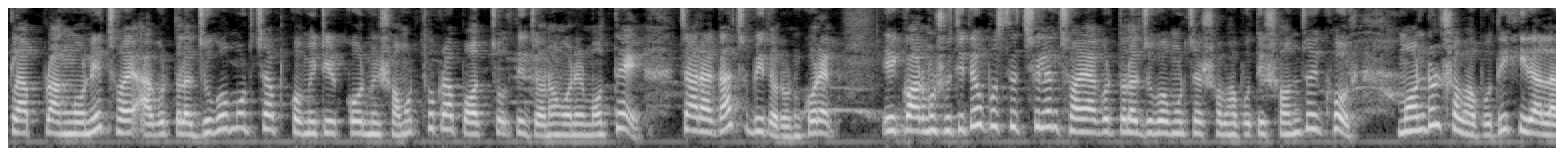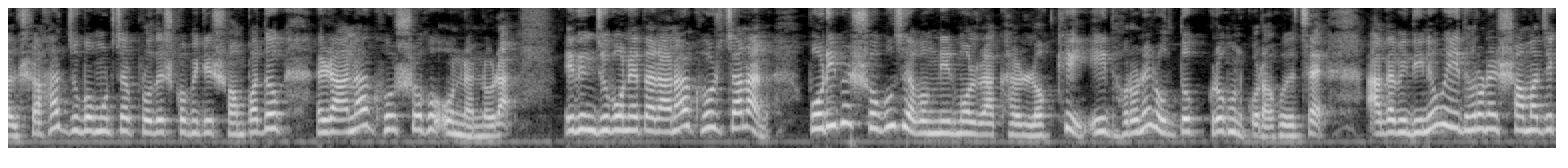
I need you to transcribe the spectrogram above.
ক্লাব প্রাঙ্গণে ছয় আগরতলা যুব মোর্চা কমিটির কর্মী সমর্থকরা পথ চলতি জনগণের মধ্যে চারাগাছ বিতরণ করেন। এই কর্মসূচিতে উপস্থিত ছিলেন ছয় আগরতলা যুব মোর্চার সভাপতি সঞ্জয় ঘোষ, মণ্ডল সভাপতি হীরালাল সাহা, যুব মোর্চার প্রদেশ কমিটির সম্পাদক রানা ঘোষ সহ অন্যান্যরা। এদিন যুবনেতা রানা ঘোষ জানান, পরিবেশ সবুজ এবং নির্মল রাখার লক্ষ্যেই এই ধরনের উদ্যোগ গ্রহণ করা হয়েছে। আগামী দিনেও এই ধরনের সামাজিক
